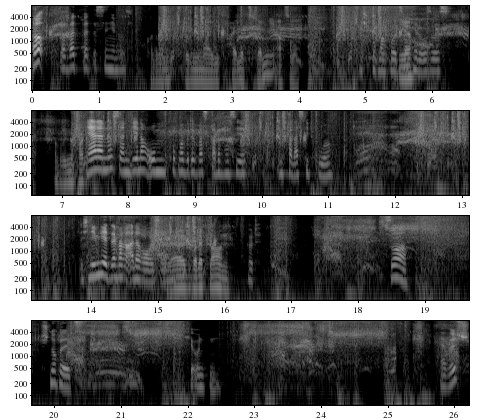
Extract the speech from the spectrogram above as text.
Oh, was, was ist denn hier los? konnte man irgendwie mal die Pfeile trennen? Achso. Ich guck mal kurz, Ja. was hier los ist. Dann bring eine Pack. Ja, dann los, dann geh nach oben, guck mal bitte, was gerade passiert. Und verlass die Truhe. Ich nehme die jetzt einfach alle raus. Ja? Ja, das war der Plan. Gut. So. Schnuffels. Hier unten. Erwischt.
